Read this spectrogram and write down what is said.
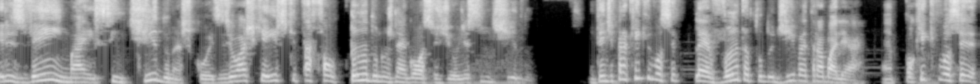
eles veem mais sentido nas coisas. Eu acho que é isso que está faltando nos negócios de hoje, é sentido. Entende? Para que, que você levanta todo dia e vai trabalhar? Né? Por que, que você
